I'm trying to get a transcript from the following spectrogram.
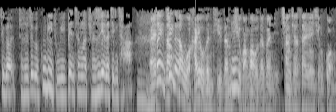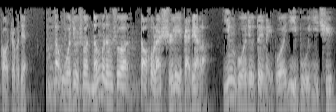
这个就是这个孤立主义，变成了全世界的警察。所以这个那我还有问题，咱们去广告，我再问你。锵锵三人行，广告之后见。那我就说，能不能说到后来实力改变了，英国就对美国亦步亦趋？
